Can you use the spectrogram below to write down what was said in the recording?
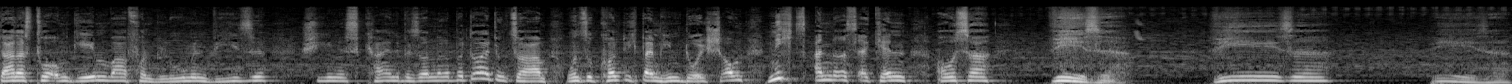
Da das Tor umgeben war von Blumenwiese, schien es keine besondere Bedeutung zu haben, und so konnte ich beim Hindurchschauen nichts anderes erkennen, außer Wiese, Wiese, Wiese.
